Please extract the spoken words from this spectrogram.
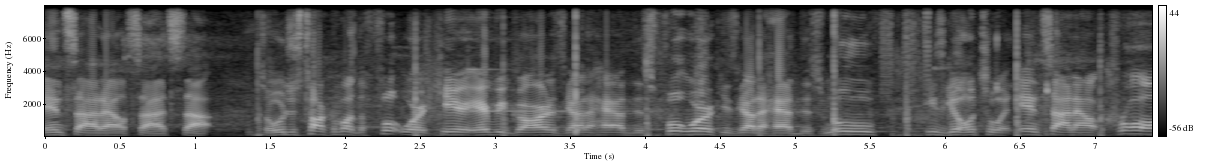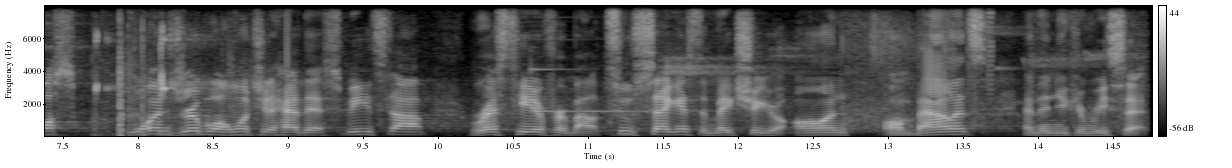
inside, outside, stop. So we'll just talk about the footwork here. Every guard has got to have this footwork. He's got to have this move. He's going to an inside out cross. One dribble, I want you to have that speed stop. Rest here for about two seconds to make sure you're on, on balance, and then you can reset.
